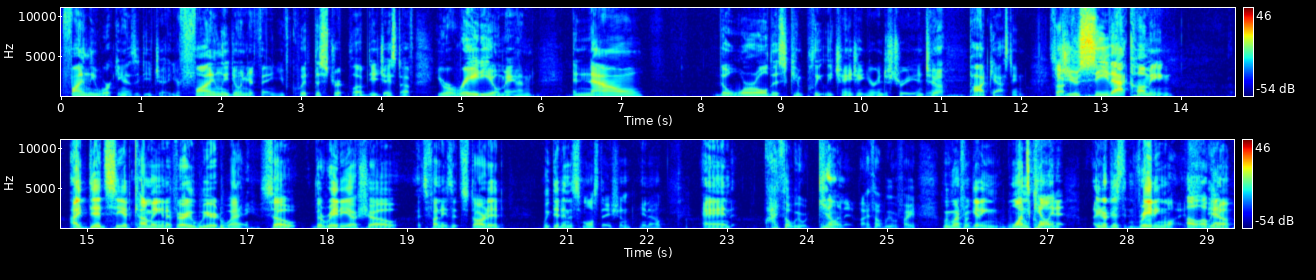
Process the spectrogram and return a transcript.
finally working as a DJ, you're finally doing your thing. You've quit the strip club DJ stuff. You're a radio man, and now the world is completely changing your industry into Yeah. podcasting. Sucks. Did you see that coming? I did see it coming in a very weird way. So the radio show, it's funny, is it started, we did in the small station, you know, and I thought we were killing it. I thought we were fucking. We went from getting one What's call- killing it? You know, just rating wise. Oh, okay. You know,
